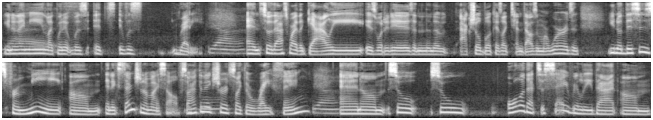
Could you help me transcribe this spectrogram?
You know what I mean? Like when it was, it's it was ready. Yeah. And so that's why the galley is what it is, and then the actual book has like ten thousand more words. And you know, this is for me um, an extension of myself. So I have to make sure it's like the right thing. Yeah. And um, so so all of that to say really that um,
